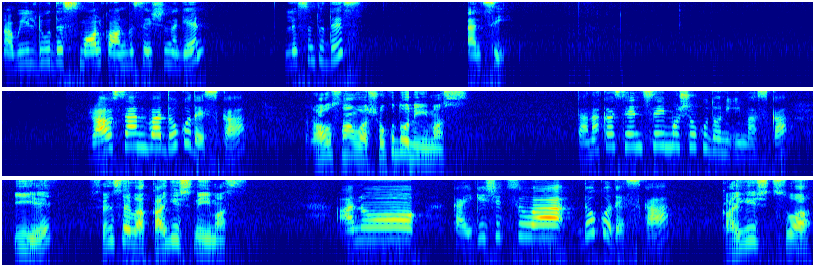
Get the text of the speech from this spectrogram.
Now, we will do this small conversation again. Listen to this and see. Rao san wa doko desu ka? ラオさんは食堂にいます。 Tanaka sensei mo shokudo ni imasu ka? いいえ、先生は会議室にいます。 Ano, 会議室はどこですか 会議室は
